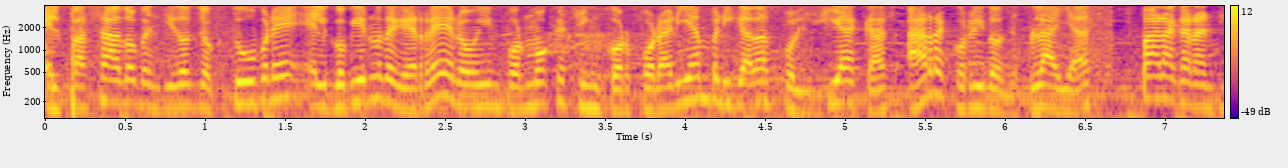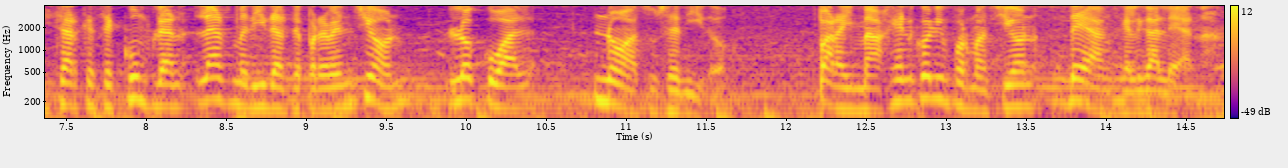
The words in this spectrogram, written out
El pasado 22 de octubre, el gobierno de Guerrero informó que se incorporarían brigadas policíacas a recorridos de playas para garantizar que se cumplan las medidas de prevención, lo cual no ha sucedido. Para imagen con información de Ángel Galeana.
